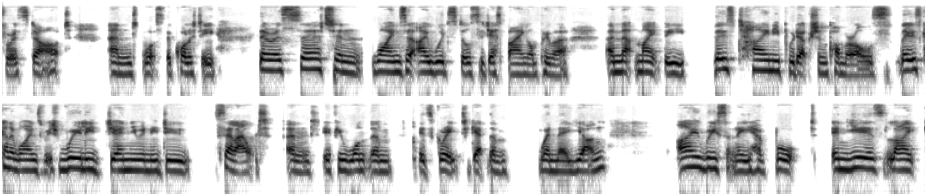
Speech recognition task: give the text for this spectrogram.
for a start and what's the quality. There are certain wines that I would still suggest buying en primeur, and that might be those tiny production pomerols, those kind of wines which really genuinely do sell out. And if you want them, it's great to get them when they're young. I recently have bought in years like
